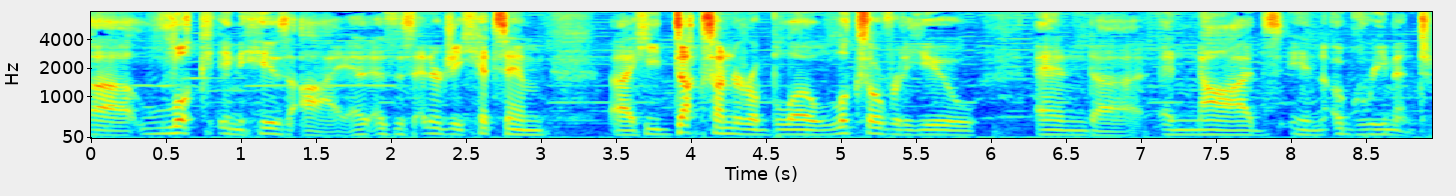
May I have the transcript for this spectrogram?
uh, look in his eye as, as this energy hits him. Uh, he ducks under a blow, looks over to you, and uh, and nods in agreement.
